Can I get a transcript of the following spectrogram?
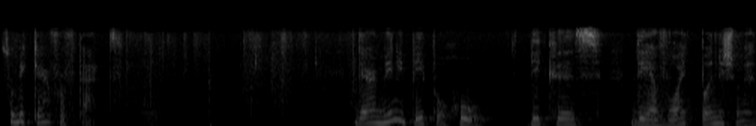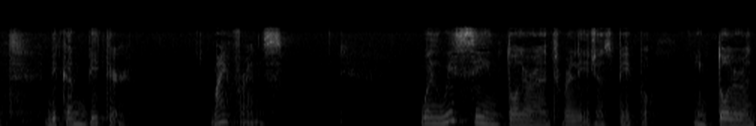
So be careful of that. There are many people who, because they avoid punishment, become bitter. My friends, when we see intolerant religious people, intolerant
